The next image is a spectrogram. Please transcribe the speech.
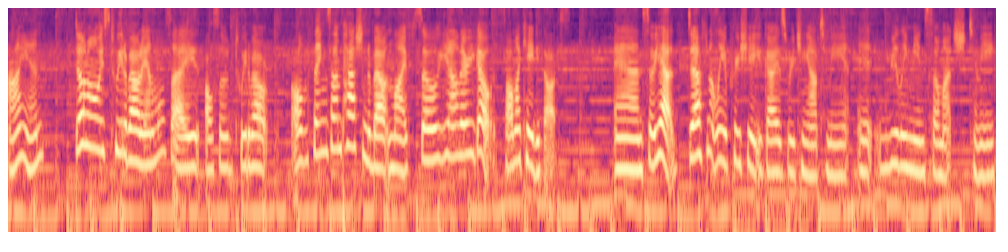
I N. Don't always tweet about animals. I also tweet about all the things I'm passionate about in life. So, you know, there you go. It's all my Katie thoughts. And so, yeah, definitely appreciate you guys reaching out to me. It really means so much to me.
